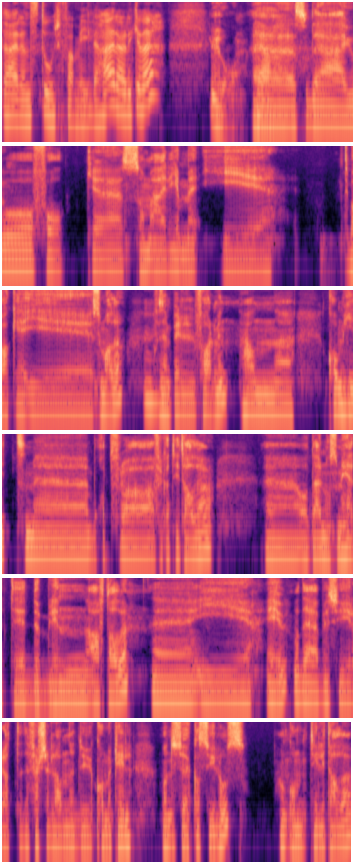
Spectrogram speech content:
Det er en storfamilie her, er det ikke det? Jo, eh, så det er jo folk eh, som er hjemme i tilbake i Somalia. For eksempel faren min. Han eh, kom hit med båt fra Afrika til Italia. Eh, og det er noe som heter Dublin-avtale eh, i EU. Og det betyr at det første landet du kommer til, må du søke asyl hos. Han kom til Italia,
